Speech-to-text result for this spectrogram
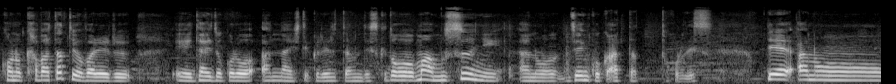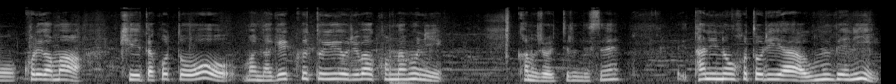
このかばたと呼ばれる、えー、台所を案内してくれるってあるんですけどまあ無数にあの全国あったところです。であのー、これがまあ消えたことを、まあ、嘆くというよりはこんな風に彼女は言ってるんですね。谷のほとりや海辺に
